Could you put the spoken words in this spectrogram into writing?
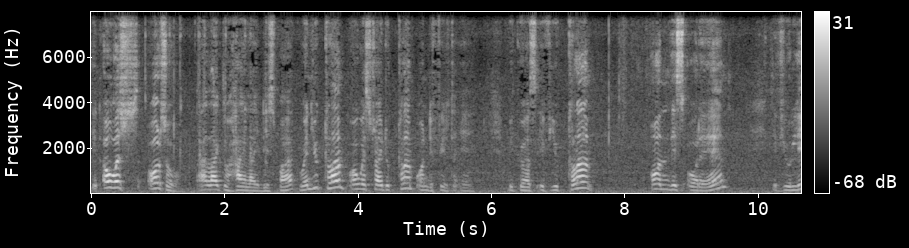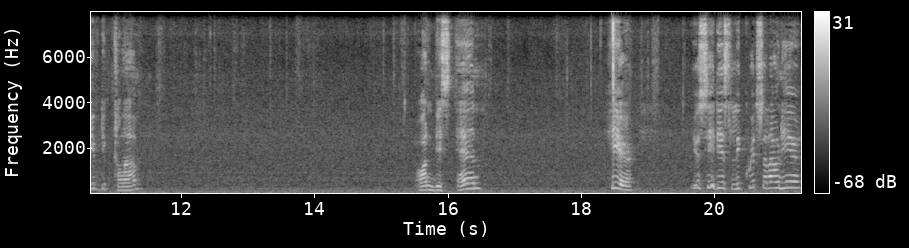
It always also I like to highlight this part. When you clamp always try to clamp on the filter end. Because if you clamp on this other end if you leave the clamp on this end. Here you see these liquids around here?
